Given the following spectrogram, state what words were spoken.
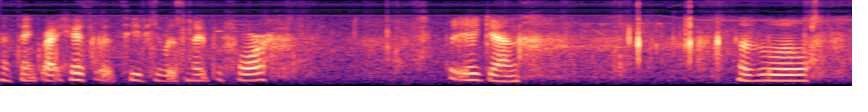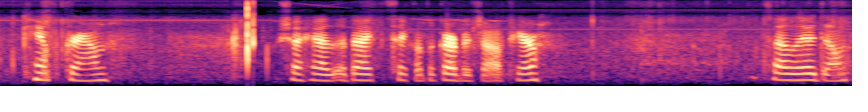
I think right here's where the TV was made before. But again, there's a little campground. Wish I had a bag to take all the garbage off here. Sadly, I don't.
